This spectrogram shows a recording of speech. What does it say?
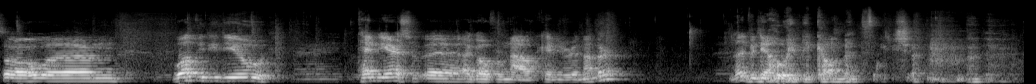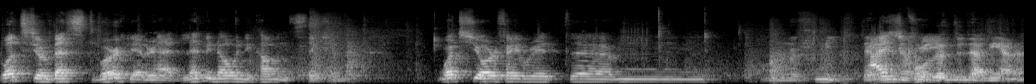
So um, what did you do ten years uh, ago from now? Can you remember? Let me know in the comment section. What's your best work you ever had? Let me know in the comment section. What's your favorite? Um, Ice cream. där nere.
